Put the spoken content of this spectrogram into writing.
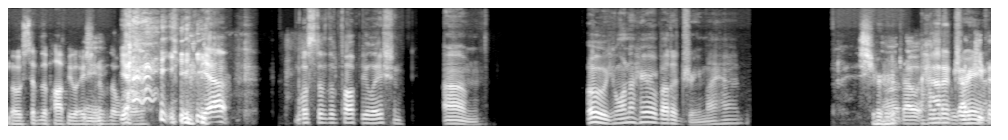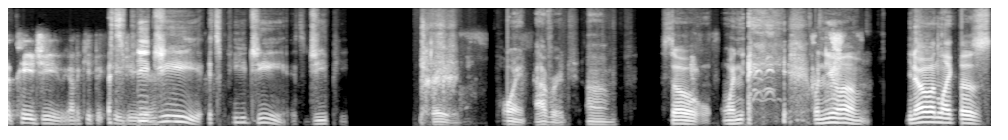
Most of the population Hey. of the world. Yeah, yeah. Most of the population. Um. Oh, you want to hear about a dream I had? Sure. Uh, that was, I had a we gotta keep it PG. We gotta keep it It's PG. here. PG. It's PG. It's GP. Grade. point average. Um, so when when you um you know in like those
